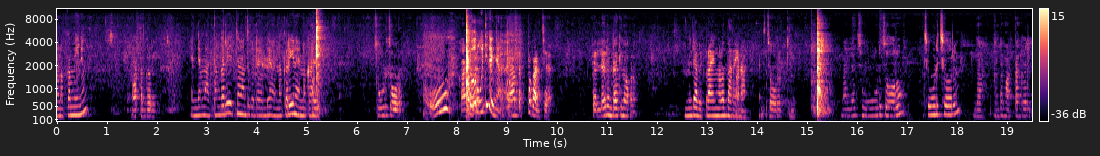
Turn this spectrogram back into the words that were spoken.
ഉണക്കമീനും മട്ടൻ കറി. എന്റെ മത്തൻ കറി വെച്ചാൽ മാത്രം എന്റെ എണ്ണക്കറിയാണ് എണ്ണക്കറി. ചൂട് ചോറും. ഓ ചോറ് ഊറ്റി കഴിഞ്ഞാൽ ഇപ്പം കാണിച്ചു തരാം അപ്പം എല്ലാവരും ഉണ്ടാക്കി നോക്കണം. എന്നിട്ട് അഭിപ്രായങ്ങൾ പറയണം. എന്റെ ചോറ് ഇട്ടിന്. നല്ല ചൂട് ചോറും. ചൂട് ചോറും. ഇതാ എന്റെ മത്തൻ കറി.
